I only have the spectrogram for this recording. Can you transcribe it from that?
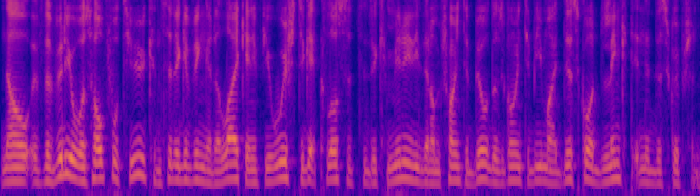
Now if the video was helpful to you, consider giving it a like and if you wish to get closer to the community that I'm trying to build, there's going to be my Discord linked in the description.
